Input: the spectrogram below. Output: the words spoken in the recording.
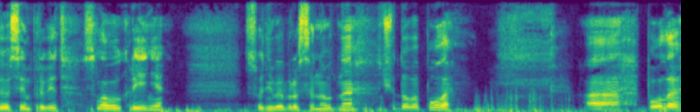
Всім привіт! Слава Україні! Сьогодні вибрався на одне чудове поле. А, поле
